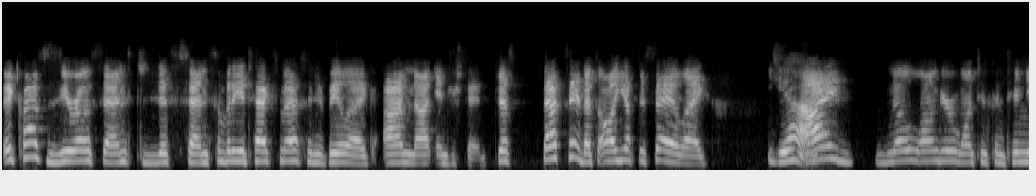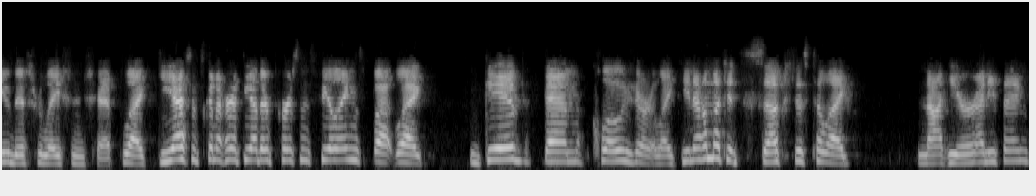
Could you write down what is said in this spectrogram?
it costs zero cents to just send somebody a text message and be like, I'm not interested. Just that's it. That's all you have to say. Like Yeah. I no longer want to continue this relationship. Like, yes, it's gonna hurt the other person's feelings, but like give them closure. Like, you know how much it sucks just to like not hear anything?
